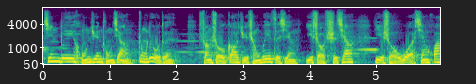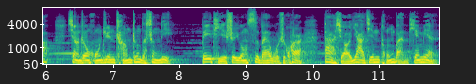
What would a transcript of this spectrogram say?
金碑红军铜像重六吨，双手高举成 V 字形，一手持枪，一手握鲜花，象征红军长征的胜利。碑体是用四百五十块大小亚金铜板贴面，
